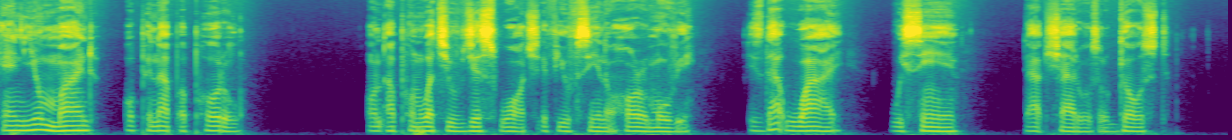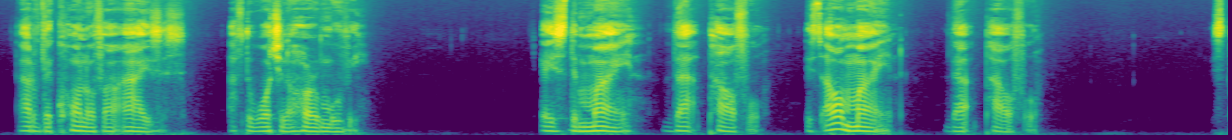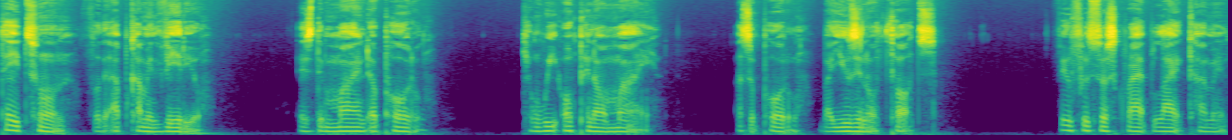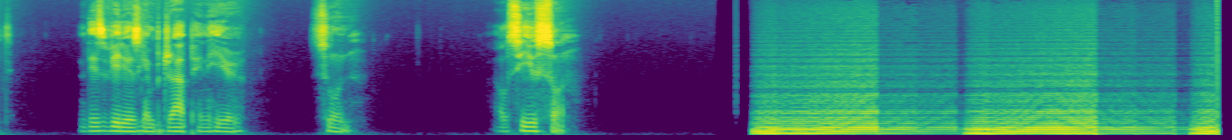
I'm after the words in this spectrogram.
Can your mind open up a portal on upon what you've just watched if you've seen a horror movie? Is that why we're seeing dark shadows or ghosts out of the corner of our eyes after watching a horror movie? Is the mind that powerful? Is our mind that powerful? Stay tuned for the upcoming video. Is the mind a portal? Can we open our mind as a portal by using our thoughts? Feel free to subscribe, like, comment. This video is going to be dropping here soon. I'll see you soon.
